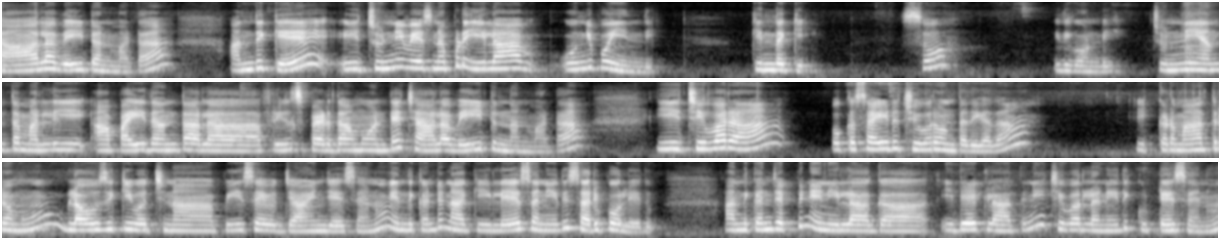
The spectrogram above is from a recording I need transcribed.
చాలా వెయిట్ అనమాట అందుకే ఈ చున్నీ వేసినప్పుడు ఇలా వంగిపోయింది కిందకి. సో ఇదిగోండి. చున్నీ అంతా మళ్ళీ ఆ పైదంతా అలా ఫ్రిల్స్ పెడదాము అంటే చాలా వెయిట్ ఉందన్నమాట. ఈ చివర ఒక సైడ్ చివర ఉంటుంది కదా ఇక్కడ మాత్రము బ్లౌజ్కి వచ్చిన పీసే జాయిన్ చేశాను. ఎందుకంటే నాకు ఈ లేస్ అనేది సరిపోలేదు. అందుకని చెప్పి నేను ఇలాగా ఇదే క్లాత్ని చివర్లు అనేది కుట్టేశాను.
